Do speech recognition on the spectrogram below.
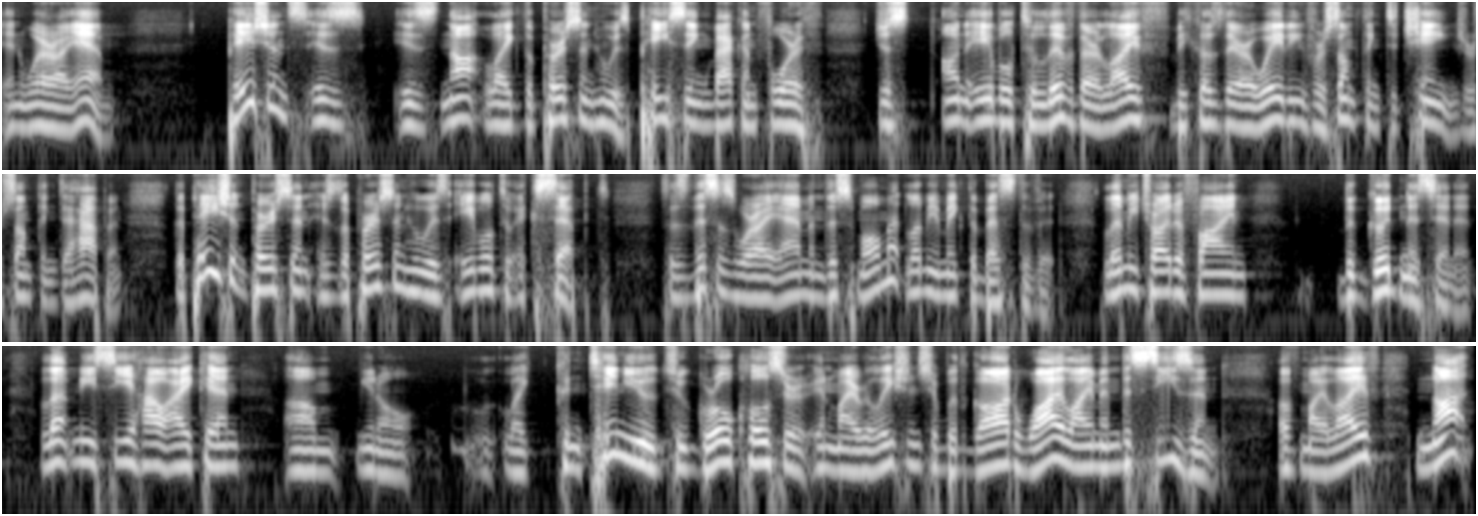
in where I am. Patience is is not like the person who is pacing back and forth, just unable to live their life because they are waiting for something to change or something to happen. The patient person is the person who is able to accept. Says, This is where I am in this moment. Let me make the best of it. Let me try to find the goodness in it. Let me see how I can, um, you know, like continue to grow closer in my relationship with God while I'm in this season of my life, not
